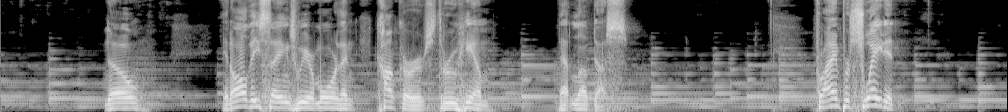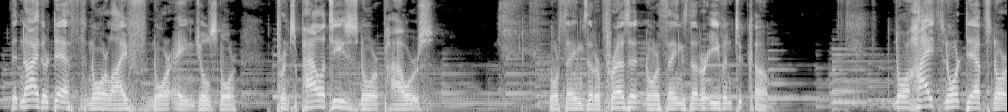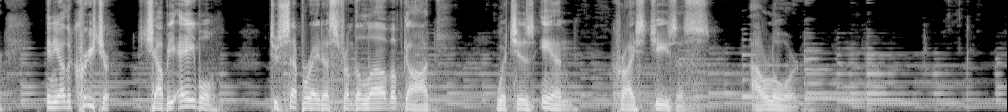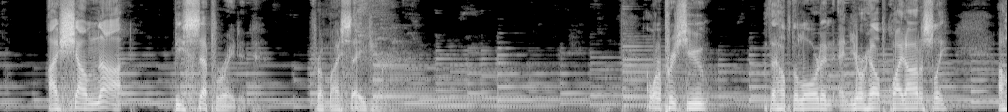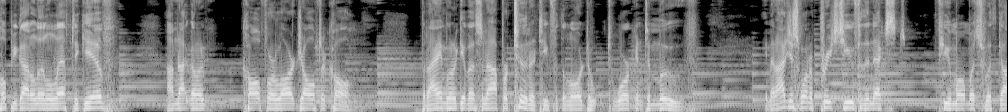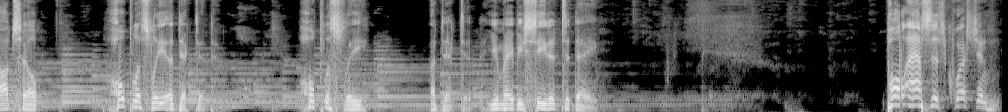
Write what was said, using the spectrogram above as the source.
No, in all these things we are more than conquerors through him that loved us. For I am persuaded that neither death, nor life, nor angels, nor principalities, nor powers, nor things that are present, nor things that are even to come, nor height, nor depth, nor any other creature shall be able to separate us from the love of God which is in Christ Jesus our Lord. I shall not be separated from my Savior. I want to preach to you with the help of the Lord and, and your help, quite honestly. I hope you got a little left to give. I'm not going to call for a large altar call, but I am going to give us an opportunity for the Lord to, to work and to move. Amen. I just want to preach to you for the next few moments with God's help. Hopelessly addicted. Hopelessly addicted. You may be seated today. Paul asks this question,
